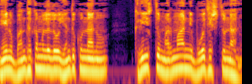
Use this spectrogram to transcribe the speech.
నేను బంధకములలో ఎందుకున్నాను? క్రీస్తు మర్మాన్ని బోధిస్తున్నాను.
